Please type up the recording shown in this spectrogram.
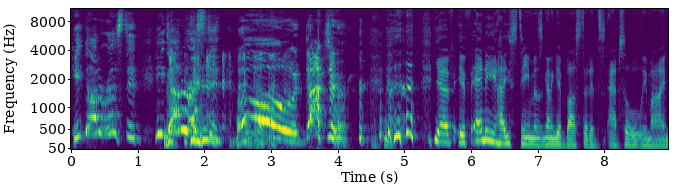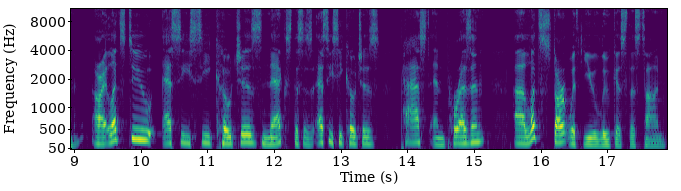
He got arrested. He got arrested. oh, doctor. yeah, if, if any heist team is going to get busted, it's absolutely mine. All right, let's do SEC coaches next. This is SEC coaches past and present. Uh, let's start with you, Lucas, this time.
